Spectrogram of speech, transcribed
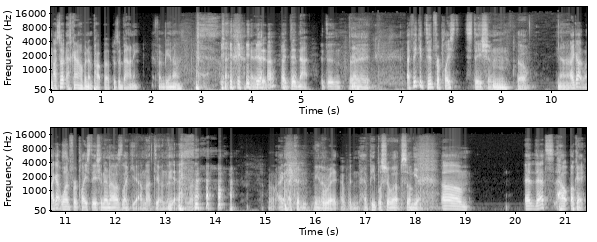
I was, I was kind of hoping it pop up as a bounty, if I'm being honest. and it did. It did not. It didn't. Right. I think it did for PlayStation though. No, I got I got one for PlayStation, and I was like, yeah, I'm not doing that. Yeah. Not- I, I couldn't, you know, Right. I wouldn't have people show up. So Yeah. Um, And that's how. Okay,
